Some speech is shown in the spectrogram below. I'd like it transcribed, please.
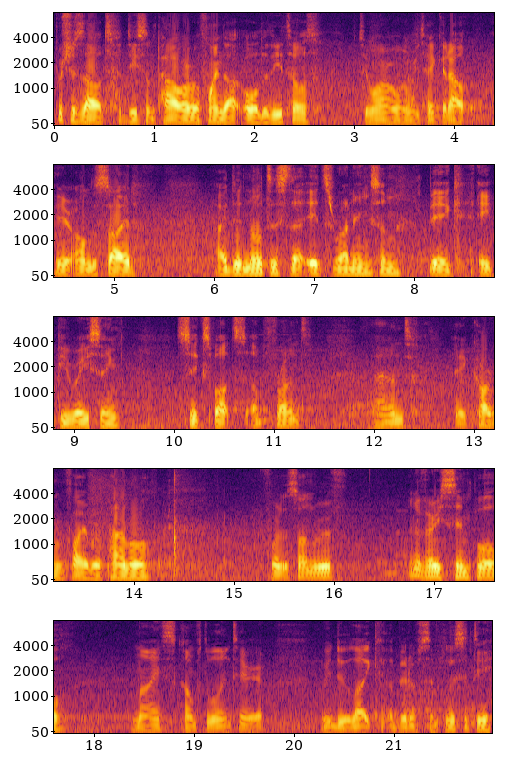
pushes out decent power. We'll find out all the details tomorrow when we take it out. Here on the side, I did notice that it's running some big AP Racing six spots up front and a carbon fiber panel for the sunroof and a very simple, nice, comfortable interior. We do like a bit of simplicity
